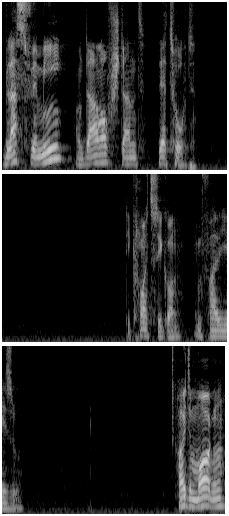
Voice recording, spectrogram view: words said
Blasphemie und darauf stand der Tod. Die Kreuzigung im Fall Jesu. Heute Morgen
